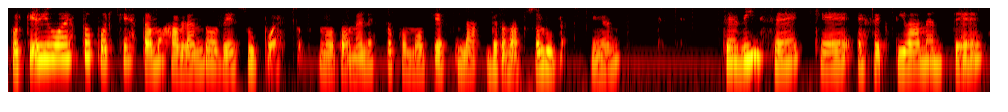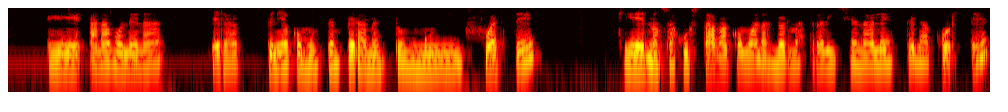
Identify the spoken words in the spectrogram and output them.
¿Por qué digo esto? Porque estamos hablando de supuestos. No tomen esto como que es la verdad absoluta. Se dice que efectivamente eh, Ana Bolena tenía como un temperamento muy fuerte que no se ajustaba como a las normas tradicionales de la corte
